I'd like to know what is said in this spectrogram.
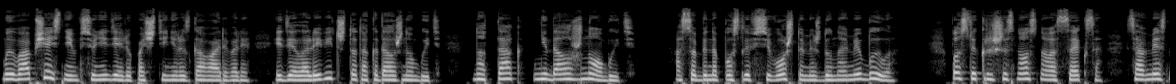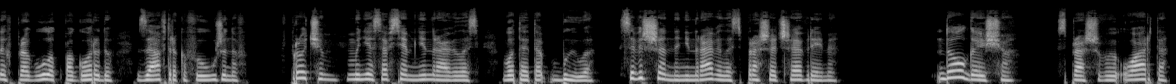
Мы вообще с ним всю неделю почти не разговаривали и делали вид, что так и должно быть. Но так не должно быть. Особенно после всего, что между нами было. После крышесносного секса, совместных прогулок по городу, завтраков и ужинов. Впрочем, мне совсем не нравилось вот это «было». Совершенно не нравилось прошедшее время. «Долго еще?» — спрашиваю у Арта,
